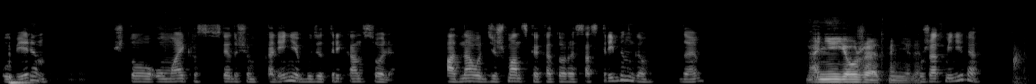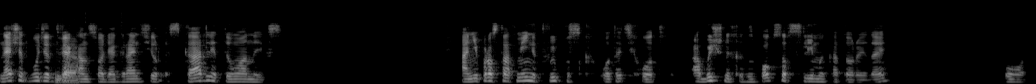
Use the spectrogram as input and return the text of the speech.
уверен, что у Microsoft в следующем поколении будет три консоли. Одна вот дешманская, которая со стримингом, да, Они ее уже отменили. уже отменили. Значит, будет две Да. консоли, я гарантирую. Scarlett и One X. Они просто отменят выпуск вот этих вот обычных Xbox, слимы которые, да? Вот.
